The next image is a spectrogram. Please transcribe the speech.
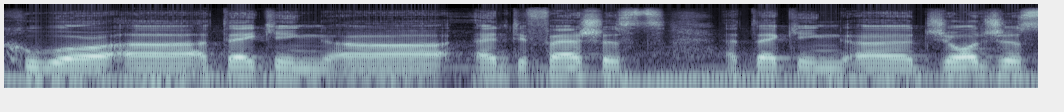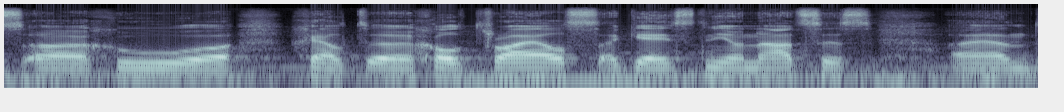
who were uh, attacking uh, anti fascists, attacking uh, judges uh, who uh, held, held trials against neo Nazis. And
